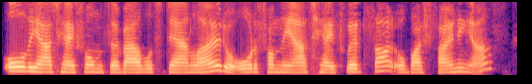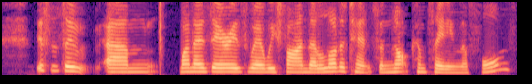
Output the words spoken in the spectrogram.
All the RTA forms are available to download or order from the RTA's website or by phoning us. This is a, um, one of those areas where we find that a lot of tenants are not completing the forms,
